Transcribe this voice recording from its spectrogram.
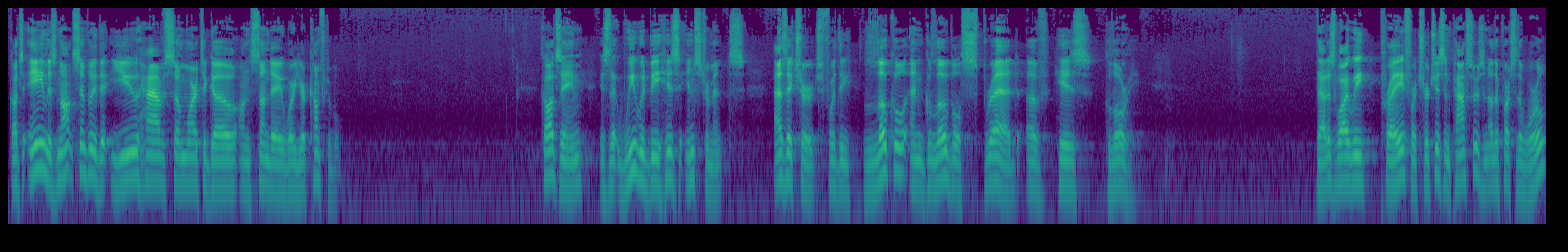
God's aim is not simply that you have somewhere to go on Sunday where you're comfortable. God's aim is that we would be His instruments as a church for the local and global spread of His glory. That is why we pray for churches and pastors in other parts of the world.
